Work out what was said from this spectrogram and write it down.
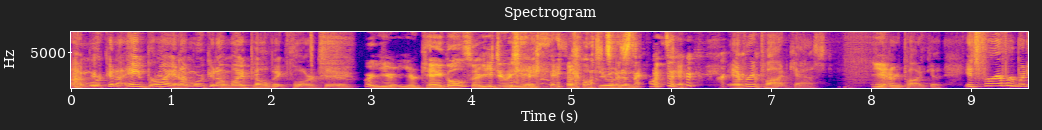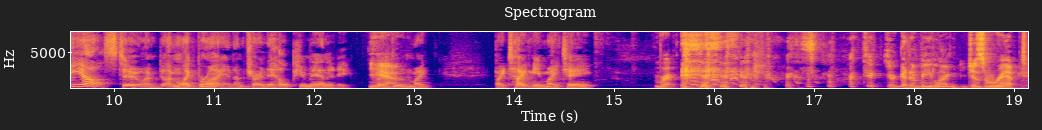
I'm working on. Hey, Bryan, I'm working on my pelvic floor too. Are you your Kegels? Are you doing your Kegels? doing them every podcast. Yeah. Every podcast. It's for everybody else too. I'm I'm like Bryan. I'm trying to help humanity. Yeah. doing my by tightening my taint. Right. You're gonna be like just ripped.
